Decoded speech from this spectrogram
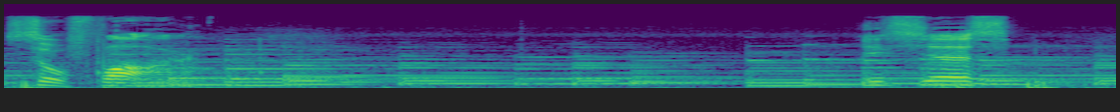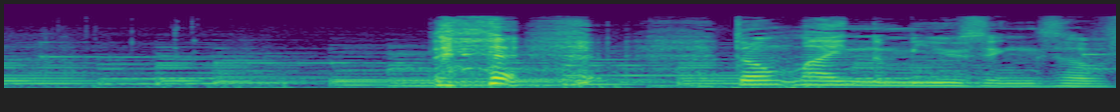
so far. It's just. Don't mind the musings of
